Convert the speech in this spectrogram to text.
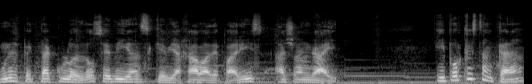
un espectáculo de 12 días que viajaba de París a Shanghái. ¿Y por qué es tan cara?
